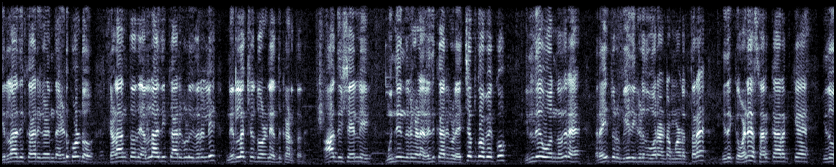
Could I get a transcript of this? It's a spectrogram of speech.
ಜಿಲ್ಲಾಧಿಕಾರಿಗಳಿಂದ ಹಿಡ್ಕೊಂಡು ಕೆಳಹಂತದ ಎಲ್ಲ ಅಧಿಕಾರಿಗಳು ಇದರಲ್ಲಿ ನಿರ್ಲಕ್ಷ್ಯ ಧೋರಣೆ ಎದ್ದು ಕಾಣ್ತದೆ. ಆ ದಿಶೆಯಲ್ಲಿ ಮುಂದಿನ ದಿನಗಳಲ್ಲಿ ಅಧಿಕಾರಿಗಳು ಎಚ್ಚೆತ್ಕೋಬೇಕು. ಇಲ್ಲದೆ ಹೋದಂದರೆ ರೈತರು ಬೀದಿಗಿಳಿದು ಹೋರಾಟ ಮಾಡುತ್ತಾರೆ. ಇದಕ್ಕೆ ಹೊಣೆ ಸರ್ಕಾರಕ್ಕೆ ಇದು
